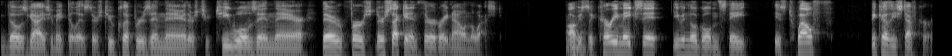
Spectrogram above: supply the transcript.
those guys who make the list. There's two Clippers in there, there's two T Wolves in there. They're first they're second and third right now in the West. Obviously, Curry makes it, even though Golden State is 12th, because he's Steph Curry.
